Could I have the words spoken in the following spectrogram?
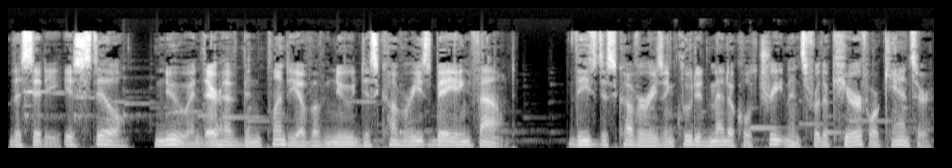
the city is still new and there have been plenty of, of new discoveries being found. These discoveries included medical treatments for the cure for cancer,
